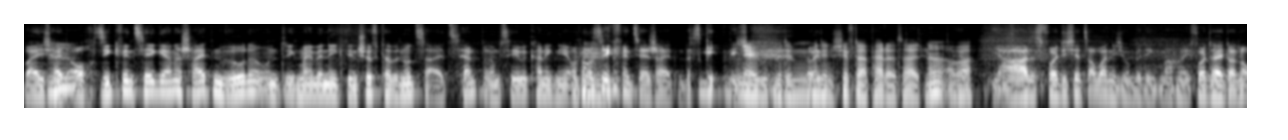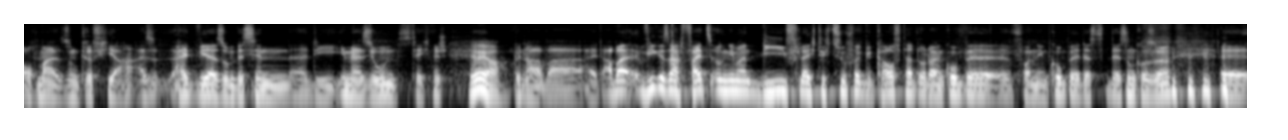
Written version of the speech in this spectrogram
weil ich Mhm. halt auch sequenziell gerne schalten würde. Und ich meine, wenn ich den Shifter benutze als Handbremshebel, kann ich nie auch noch sequenziell schalten. Das geht nicht. Mhm. Ja, gut, mit, dem, mit den Shifter-Pedals halt, ne? Aber Ja, das wollte ich jetzt aber nicht unbedingt machen. Ich wollte halt dann auch mal so einen Griff hier haben. Also halt wieder so ein bisschen äh, die immersionstechnisch. ja, ja, genau. war halt, aber wie gesagt, falls irgendjemand die vielleicht durch Zufall gekauft hat oder ein Kumpel äh, von dem Kumpel, des, dessen Cousin, äh,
